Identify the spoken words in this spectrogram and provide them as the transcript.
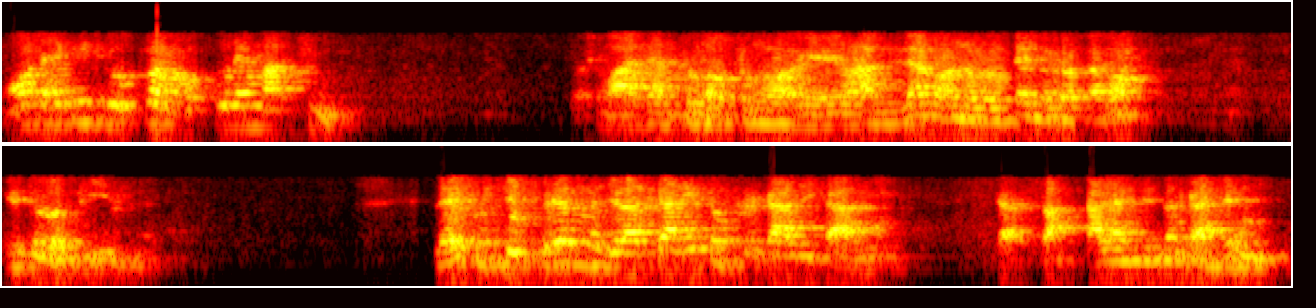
Oh saya ini aku udah maju. Muadzin tunggu-tunggu ya, alhamdulillah kalau nurutnya nurut apa? Itu lebih. Lalu itu Jibril menjelaskan itu berkali-kali. Ya, kalian itu ganjeng.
